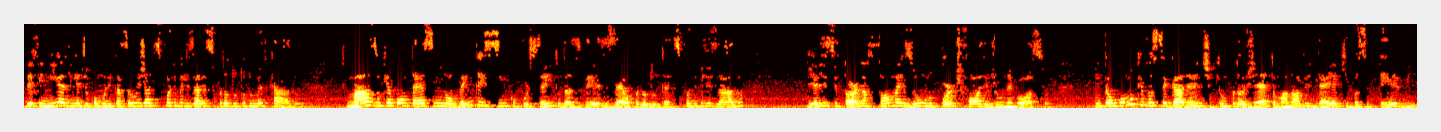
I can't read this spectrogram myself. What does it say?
definir a linha de comunicação e já disponibilizar esse produto no mercado. Mas o que acontece em 95% das vezes é o produto é disponibilizado e ele se torna só mais um no portfólio de um negócio. Então, como que você garante que um projeto, uma nova ideia que você teve,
